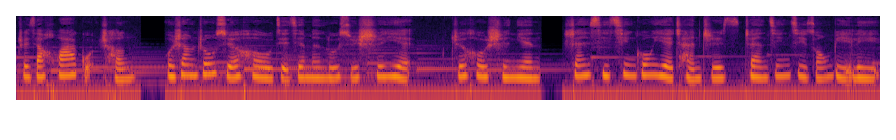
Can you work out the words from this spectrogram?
这叫花果城。我上中学后，姐姐们陆续失业，之后十年，山西轻工业产值占经济总比例。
